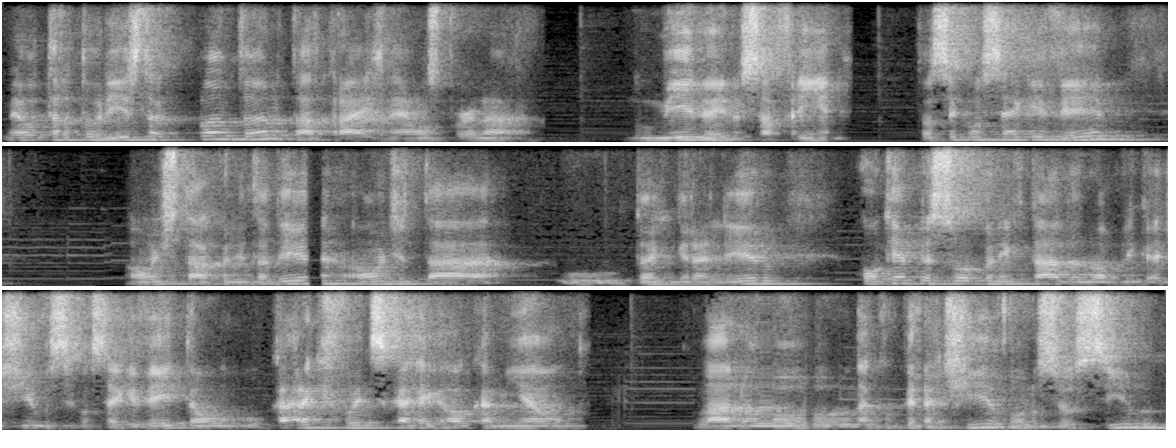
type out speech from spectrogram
né, o tratorista plantando tá atrás, né, vamos supor, na, no milho aí, no safrinha. Então você consegue ver onde está a colheitadeira, onde está o tanque granuleiro, qualquer pessoa conectada no aplicativo você consegue ver. Então, o cara que foi descarregar o caminhão lá no, na cooperativa ou no seu silo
